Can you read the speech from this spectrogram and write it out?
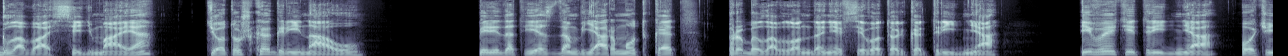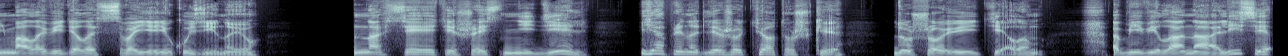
Глава седьмая. Тетушка Гринау. Перед отъездом в Ярмут Кэт пробыла в Лондоне всего только три дня, и в эти три дня очень мало виделась своей кузиною. «На все эти шесть недель я принадлежу тетушке душою и телом», объявила она Алисе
